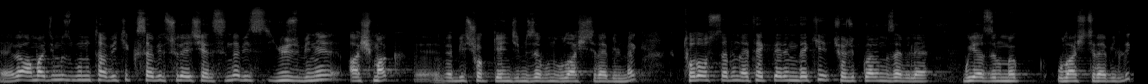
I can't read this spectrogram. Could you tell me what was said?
E, ve amacımız bunu tabii ki kısa bir süre içerisinde biz 100 bini aşmak e, ve birçok gencimize bunu ulaştırabilmek. Torosların eteklerindeki çocuklarımıza bile bu yazılımı ulaştırabildik.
